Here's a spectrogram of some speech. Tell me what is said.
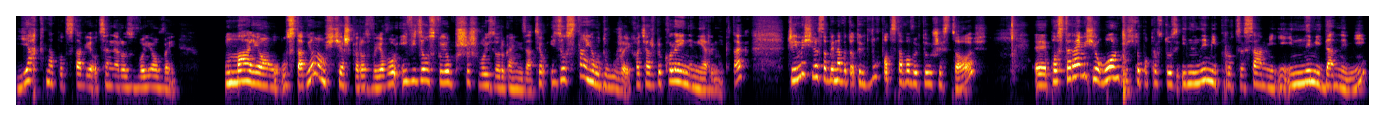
jak na podstawie oceny rozwojowej mają ustawioną ścieżkę rozwojową i widzą swoją przyszłość z organizacją i zostają dłużej, chociażby kolejny miernik, tak? Czyli myślę sobie nawet o tych dwóch podstawowych, to już jest coś. E, postarajmy się łączyć to po prostu z innymi procesami i innymi danymi,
